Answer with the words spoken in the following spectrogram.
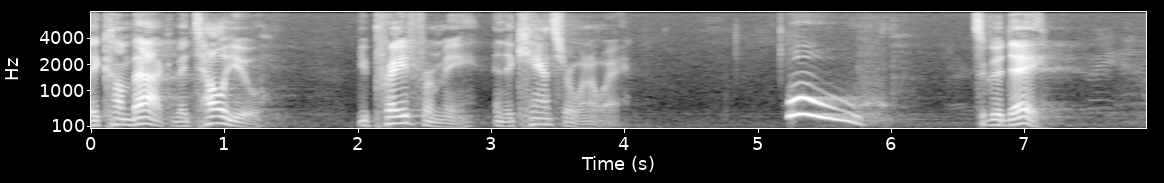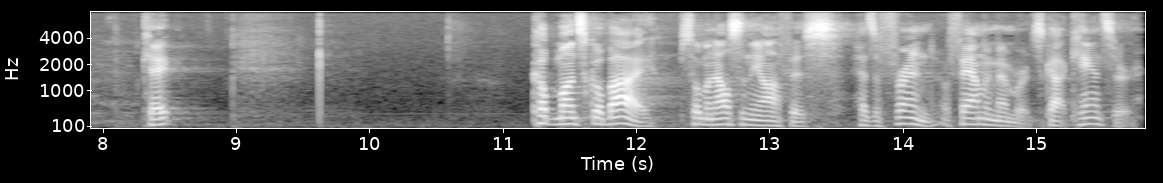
They come back and they tell you, You prayed for me, and the cancer went away. Woo! It's a good day. Okay? A couple months go by. Someone else in the office has a friend, a family member, it's got cancer.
